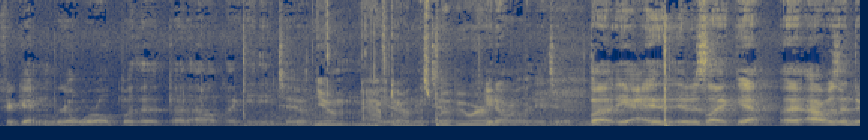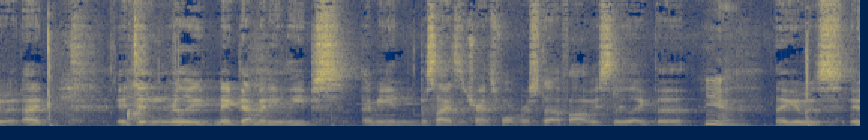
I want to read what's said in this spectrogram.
if you're getting real world with it. But I don't think you need to. you don't have You to don't in this to. movie where you don't really need to. But yeah, it, it was like yeah, I, I was into it. I it didn't really make that many leaps. I mean, besides the Transformer stuff, obviously, like the yeah like it was it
